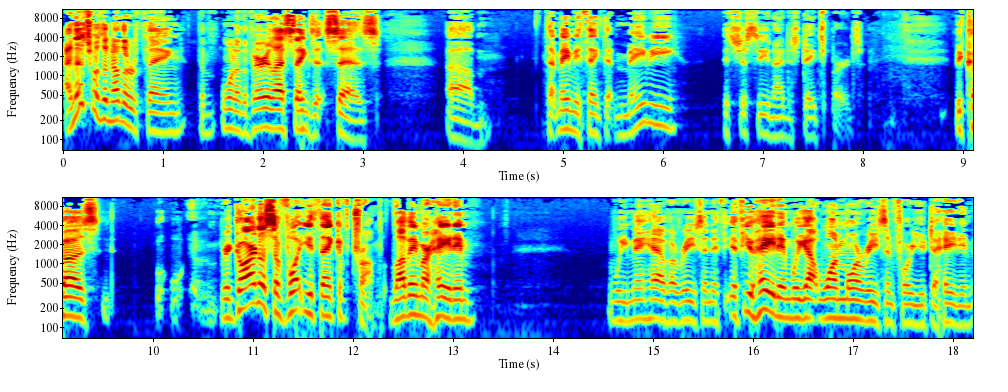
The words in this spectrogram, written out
And this was another thing, the, one of the very last things it says, um, that made me think that maybe it's just the United States birds. Because regardless of what you think of Trump, love him or hate him, we may have a reason. If, if you hate him, we got one more reason for you to hate him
